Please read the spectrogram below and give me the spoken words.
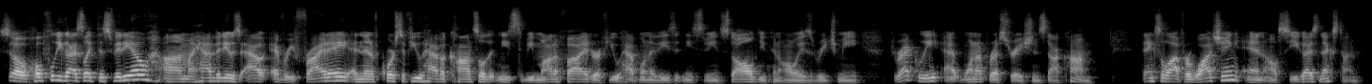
So hopefully you guys like this video. Um, I have videos out every Friday. And then of course, if you have a console that needs to be modified or if you have one of these that needs to be installed, you can always reach me directly at oneuprestorations.com. Thanks a lot for watching and I'll see you guys next time.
